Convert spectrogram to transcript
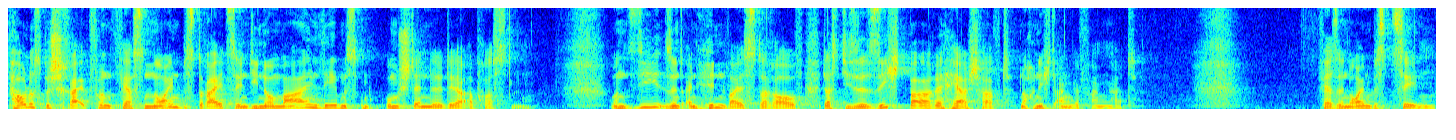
Paulus beschreibt von Vers 9 bis 13 die normalen Lebensumstände der Apostel. Und sie sind ein Hinweis darauf, dass diese sichtbare Herrschaft noch nicht angefangen hat. Verse 9 bis 10.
